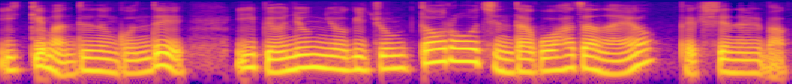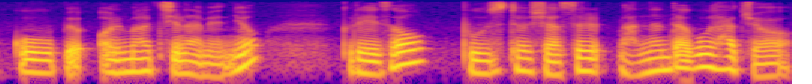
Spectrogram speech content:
있게 만드는 건데 이 면역력이 좀 떨어진다고 하잖아요. 백신을 맞고 몇, 얼마 지나면요. 그래서 부스터샷을 맞는다고 하죠.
